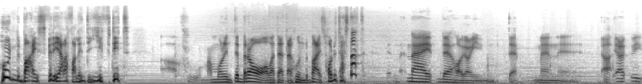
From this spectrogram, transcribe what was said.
hundbajs, för det är i alla fall inte giftigt. Ah, man mår inte bra av att äta hundbajs. Har du testat? Nej, det har jag inte. Men... Eh, ja, ja, vi-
